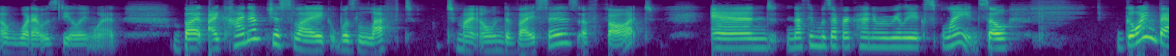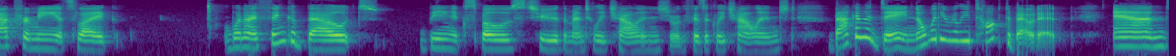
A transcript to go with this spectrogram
of what i was dealing with. But i kind of just like was left to my own devices of thought and nothing was ever kind of really explained. So going back for me, it's like when I think about being exposed to the mentally challenged or the physically challenged, back in the day, nobody really talked about it. And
